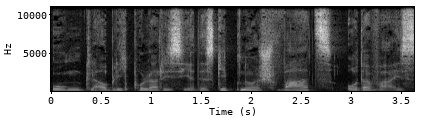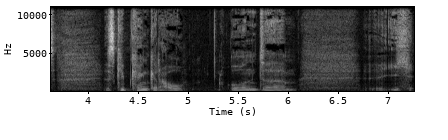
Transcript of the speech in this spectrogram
unglaublich polarisiert. Es gibt nur schwarz oder weiß. Es gibt kein Grau. Und äh, ich,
